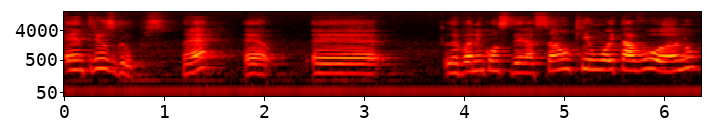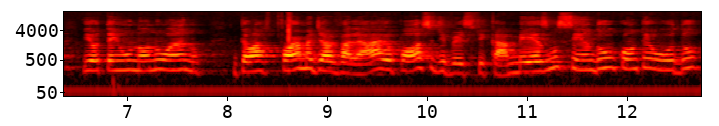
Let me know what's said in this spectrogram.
entre os grupos, né? É, é, levando em consideração que um oitavo ano e eu tenho um nono ano, então, a forma de avaliar eu posso diversificar, mesmo sendo o conteúdo,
